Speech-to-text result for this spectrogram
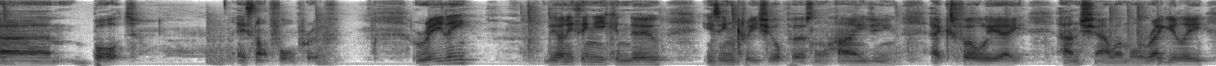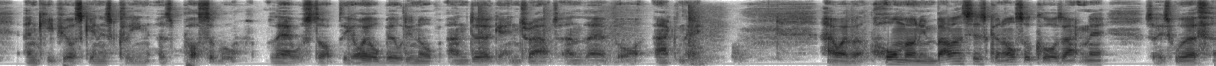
Um, but it's not foolproof. Really, the only thing you can do is increase your personal hygiene, exfoliate and shower more regularly, and keep your skin as clean as possible. There will stop the oil building up and dirt getting trapped, and therefore acne. However, hormone imbalances can also cause acne, so it's worth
